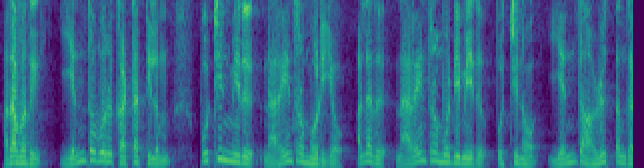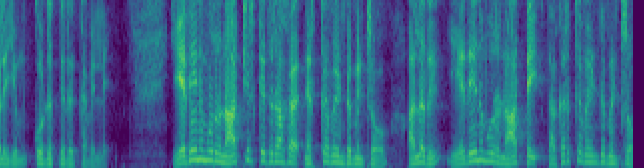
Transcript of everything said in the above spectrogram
அதாவது எந்த ஒரு கட்டத்திலும் புட்டின் மீது நரேந்திர மோடியோ அல்லது நரேந்திர மோடி மீது புட்டினோ எந்த அழுத்தங்களையும் கொடுத்திருக்கவில்லை. ஏதேனும் ஒரு நாட்டிற்கு எதிராக நிற்க வேண்டுமென்றோ அல்லது ஏதேனும் ஒரு நாட்டை தகர்க்க வேண்டுமென்றோ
